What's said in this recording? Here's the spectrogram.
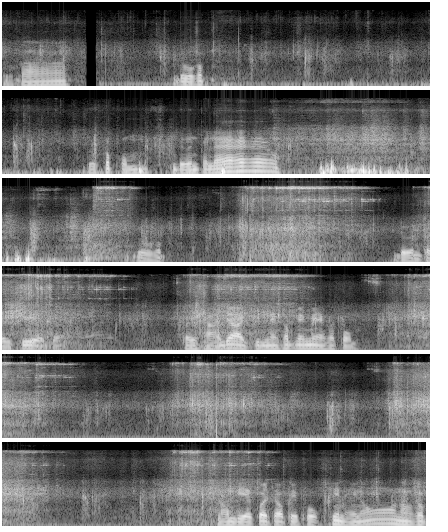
ดูครับดูครับ ดูครับผมเดินไปแล้ว ดูครับ เดินไปเที่ยวจะไปหาหญ้ากินนะครับแม่ๆครับผมน้องเบียร์ก็จะไปผูกที่ไหนเนาะน้องครับ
